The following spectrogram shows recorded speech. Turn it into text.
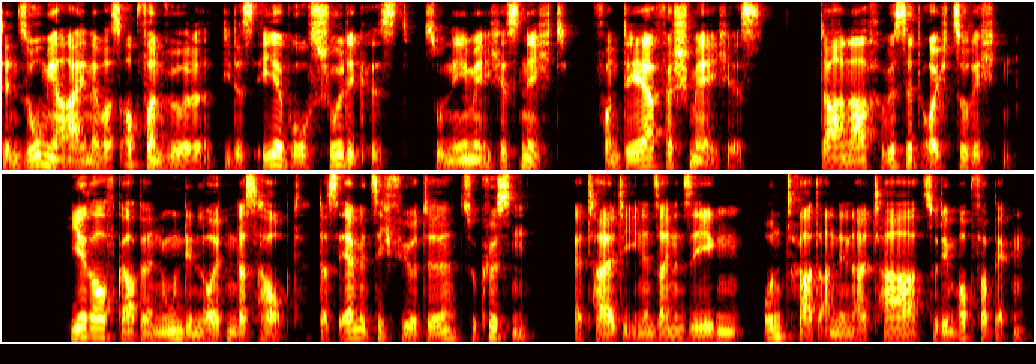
Denn so mir eine was opfern würde, die des Ehebruchs schuldig ist, so nehme ich es nicht, von der verschmäh ich es. Danach wisset euch zu richten. Hierauf gab er nun den Leuten das Haupt, das er mit sich führte, zu küssen, erteilte ihnen seinen Segen und trat an den Altar zu dem Opferbecken.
